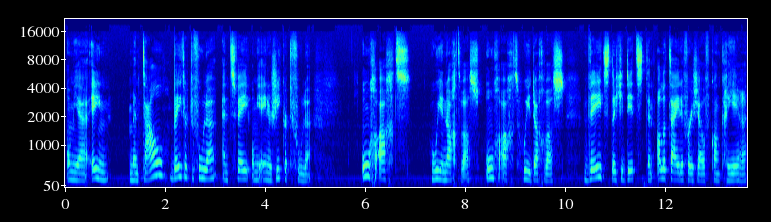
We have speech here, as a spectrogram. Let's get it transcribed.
om je één, mentaal beter te voelen. En twee, om je energieker te voelen. Ongeacht hoe je nacht was, ongeacht hoe je dag was. Weet dat je dit ten alle tijden voor jezelf kan creëren.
